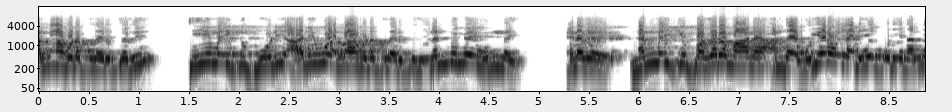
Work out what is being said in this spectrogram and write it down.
அல்லாஹுடத்துல இருக்குது. தீமைக்கு கூலி அழிவு அல்லாஹுடத்துல இருக்குது. இரண்டுமே உண்மை. எனவே நன்மைக்கு பகரமான அந்த உயர்வை அடையக்கூடிய நல்ல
